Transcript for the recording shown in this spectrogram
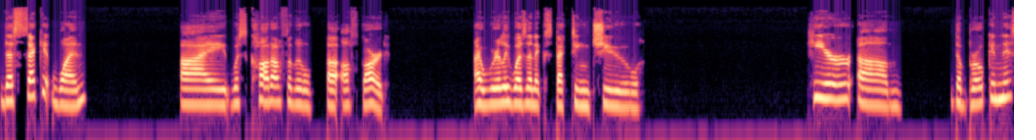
the second one, I was caught off a little uh, off guard. I really wasn't expecting to hear um, the brokenness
